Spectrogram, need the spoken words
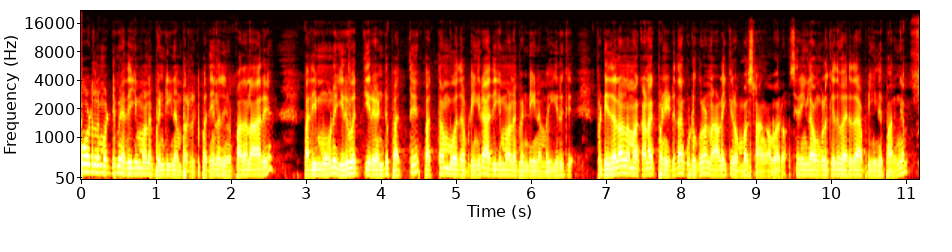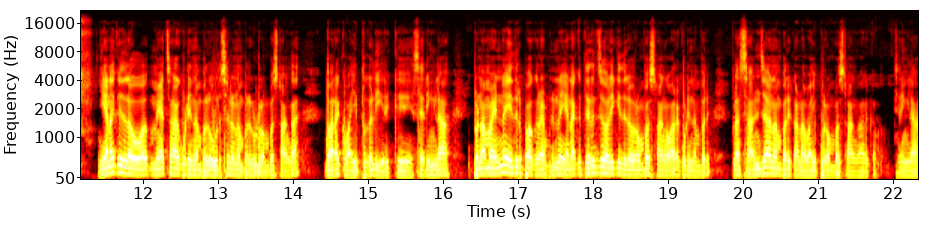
போர்டில் மட்டுமே அதிகமான பெண்டிங் நம்பர் இருக்குது பார்த்தீங்கன்னா பதினாறு பதிமூணு இருபத்தி ரெண்டு பத்து பத்தொம்போது அப்படிங்கிற அதிகமான பெண்டிங் நம்பர் இருக்குது பட் இதெல்லாம் நம்ம கனெக்ட் பண்ணிட்டு தான் கொடுக்குறோம். நாளைக்கு ரொம்ப ஸ்ட்ராங்காக வரும். சரிங்களா? உங்களுக்கு இது வருதா அப்படிங்கிறது பாருங்கள் எனக்கு இதில் மேட்ச் ஆகக்கூடிய நம்பர் ஒரு சில நம்பர்கள் ரொம்ப ஸ்ட்ராங்காக வரக்கு வாய்ப்புகள் இருக்குது சரிங்களா? இப்போ நம்ம என்ன எதிர்பார்க்குறோம் அப்படின்னா எனக்கு தெரிஞ்ச வரைக்கும் இதில் ரொம்ப ஸ்ட்ராங்காக வரக்கூடிய நம்பர் ப்ளஸ் அஞ்சாம் நம்பருக்கான வாய்ப்பு ரொம்ப ஸ்ட்ராங்காக இருக்கும். சரிங்களா?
